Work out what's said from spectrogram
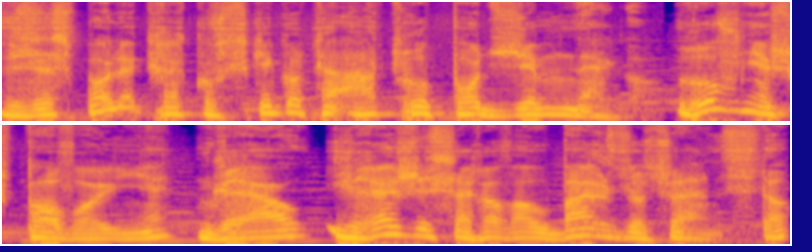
w zespole krakowskiego teatru podziemnego. Również po wojnie grał i reżyserował bardzo często,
